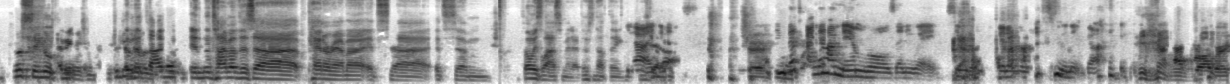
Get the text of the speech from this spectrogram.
Those singles. I mean, in the time of in the time of this uh panorama, it's uh it's um it's always last minute. There's nothing. Yeah, I guess. Sure. I think that's kind of how Nam rolls anyway. So Yeah. get a last minute guy. Yeah. Robert,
